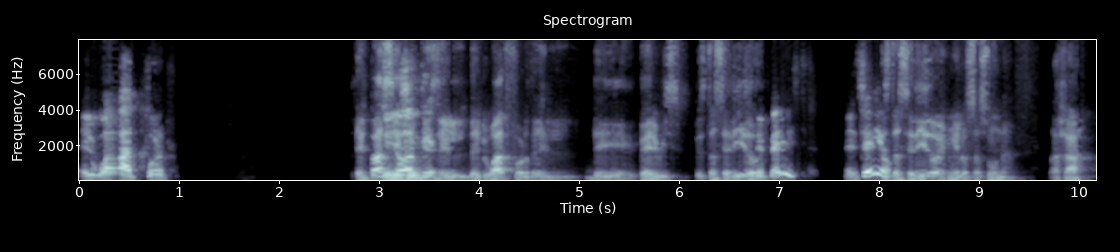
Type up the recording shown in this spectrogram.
El Watford, El pase Sí, creo sí. que es del, del Watford, del, de Pervis, está cedido. de Pérez. ¿En serio? Está cedido en el Osasuna. Ajá.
